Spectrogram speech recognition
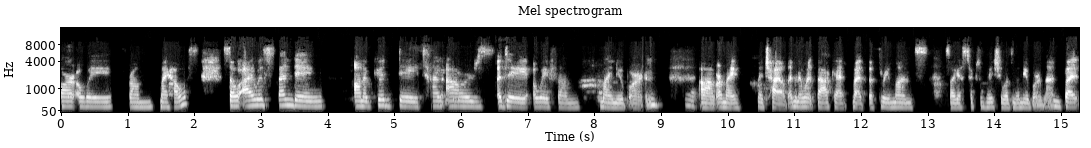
far away from my house. So i was spending on a good day 10 hours a day away from my newborn uh, or my my child. I mean, I went back at, at the three months, so I guess technically she wasn't a newborn then, but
